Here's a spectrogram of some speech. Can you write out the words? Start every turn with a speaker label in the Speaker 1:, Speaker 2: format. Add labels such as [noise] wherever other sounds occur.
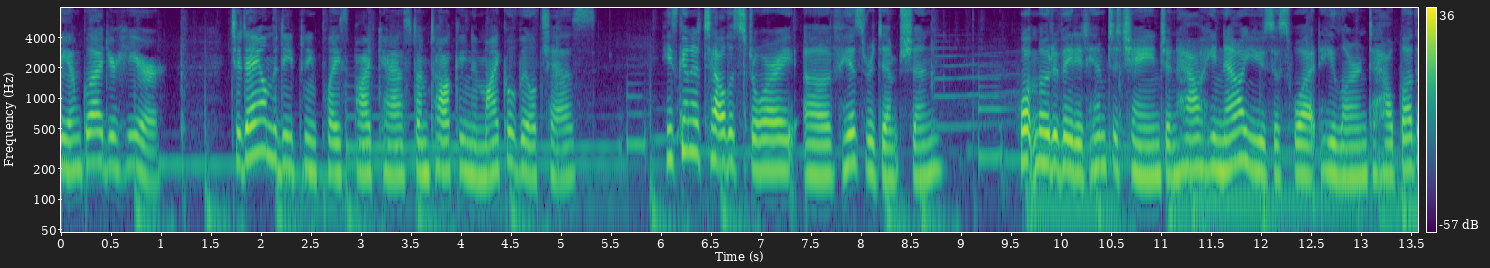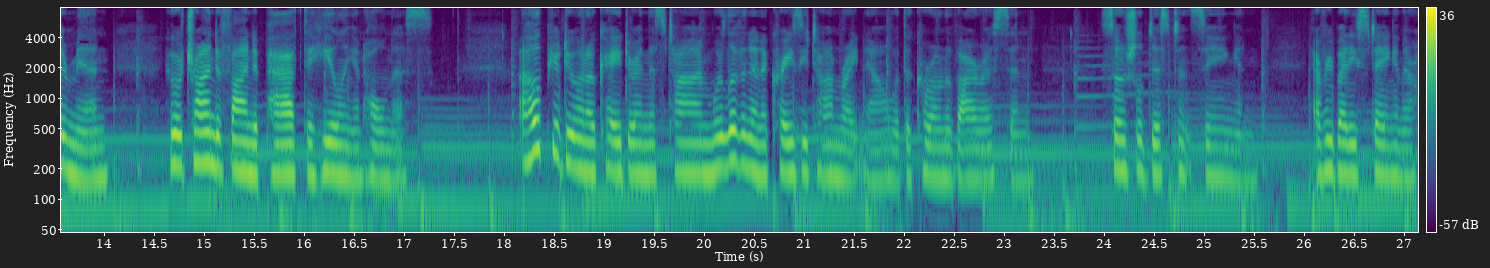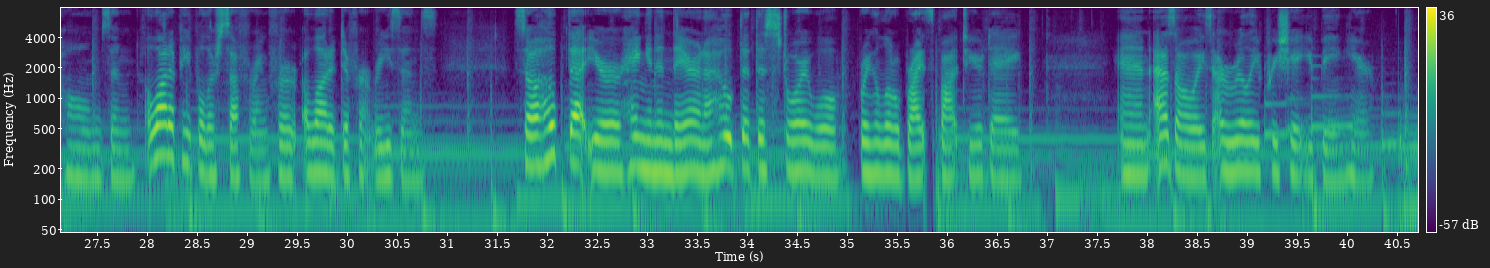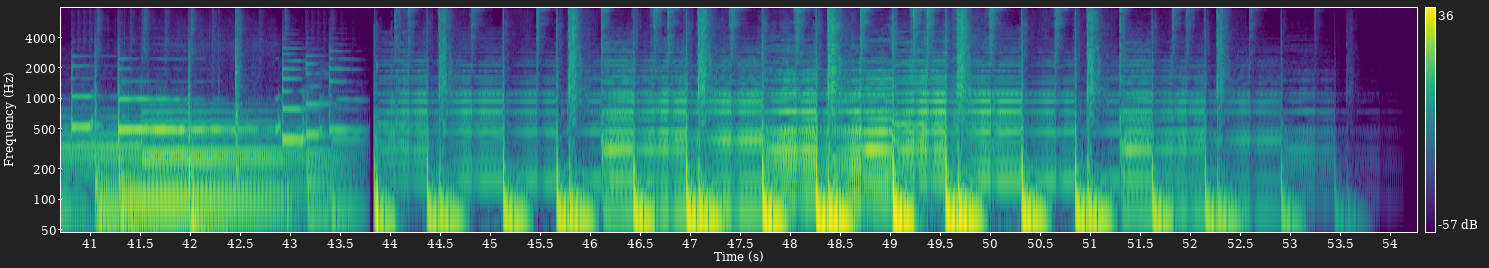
Speaker 1: Hey, I'm glad you're here. Today on the Deepening Place podcast, I'm talking to Michael Vilches. He's going to tell the story of his redemption, what motivated him to change, and how he now uses what he learned to help other men who are trying to find a path to healing and wholeness. I hope you're doing okay during this time. We're living in a crazy time right now with the coronavirus and social distancing and everybody's staying in their homes, and a lot of people are suffering for a lot of different reasons. So I hope that you're hanging in there, and I hope that this story will bring a little bright spot to your day. And as always, I really appreciate you being here.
